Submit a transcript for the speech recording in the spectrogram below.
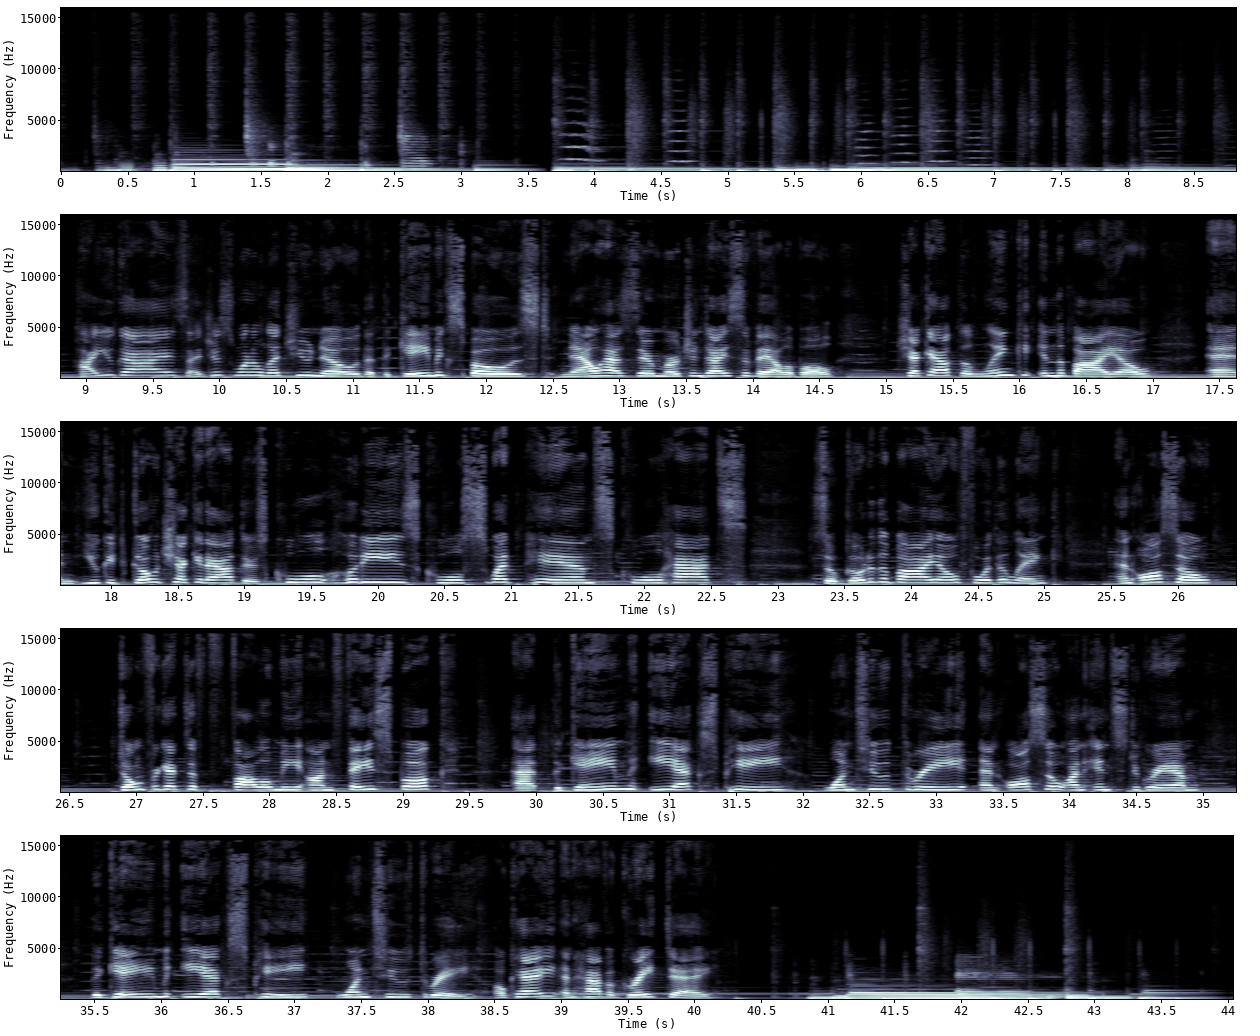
Hi, you guys. I just want to let you know that the Game Exposed now has their merchandise available. Check out the link in the bio and you could go check it out. There's cool hoodies, cool sweatpants, cool hats. So go to the bio for the link. And also, don't forget to follow me on Facebook at the game exp123 and also on Instagram the game EXP 123, okay? And have a great day.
